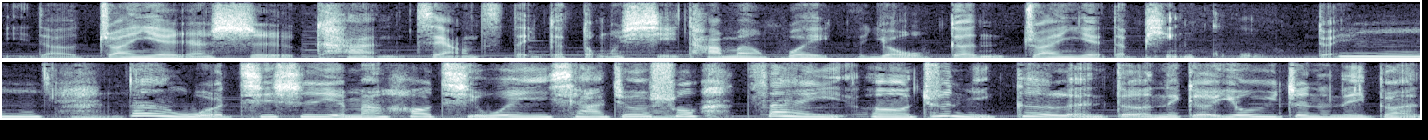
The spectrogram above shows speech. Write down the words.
你的专业人士看这样子的一个东西，他们会有更专业的评估。对，嗯，那我其实也蛮好奇，问一下，就是说，在呃，就是你个人的那个忧郁症的那段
